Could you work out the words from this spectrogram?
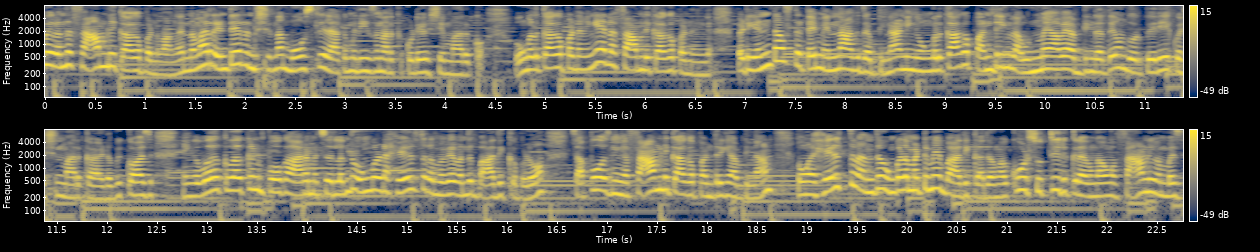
பேர் வந்து ஃபேமிலிக்காக பண்ணுவாங்க. இந்த மாதிரி ரெண்டே ரெண்டு விஷயம் தான் மோஸ்ட்லி எல்லாருக்குமே ரீசனாக இருக்கக்கூடிய விஷயமா இருக்கும். உங்களுக்காக பண்ணுவீங்க இல்லை ஃபேமிலிக்காக பண்ணுவீங்க. But end of the time என்ன ஆகுது அப்படின்னா நீங்கள் உங்களுக்காக பண்ணுறீங்களா உண்மையாகவே அப்படிங்கிறதே வந்து ஒரு பெரிய கொஷின் மார்க் ஆகிடும் பிகாஸ் நீங்கள் ஒர்க் ஒர்க்குன்னு போக ஆரம்பிச்சதுலேருந்து உங்களோட ஹெல்த் ரொம்பவே வந்து பாதிக்கப்படும். சப்போஸ் நீங்கள் ஃபேமிலிக்காக பண்ணுறீங்க அப்படின்னா உங்கள் ஹெல்த் வந்து உங்களை மட்டுமே பாதிக்காது. அவங்க கூட சுற்றி இருக்கிறவங்க அவங்க ஃபேமிலி மெம்பர்ஸ்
